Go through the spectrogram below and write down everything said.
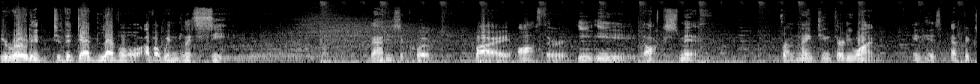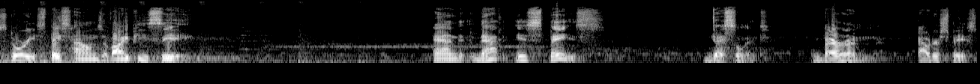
eroded to the dead level of a windless sea. That is a quote by author E. E. Doc Smith from 1931 in his epic story Space Hounds of IPC. And that is space. Desolate, barren, outer space.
